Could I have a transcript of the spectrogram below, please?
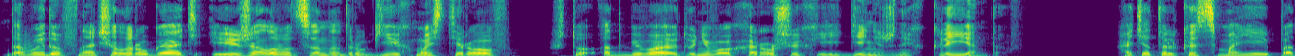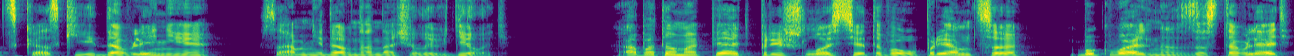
Давыдов начал ругать и жаловаться на других мастеров, что отбивают у него хороших и денежных клиентов. Хотя только с моей подсказки и давления сам недавно начал их делать. А потом опять пришлось этого упрямца буквально заставлять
